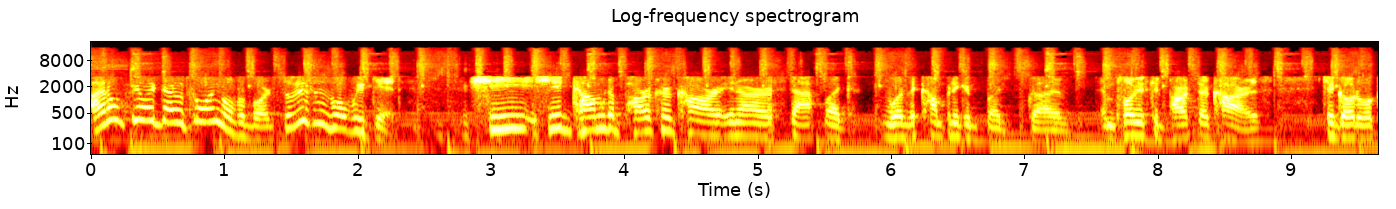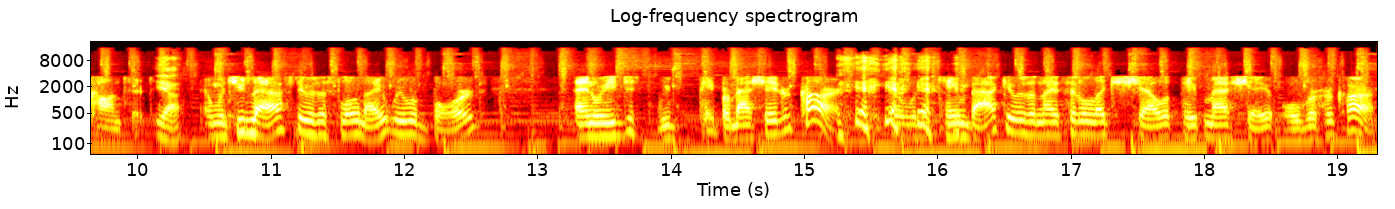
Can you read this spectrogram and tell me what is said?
I don't feel like I was going overboard. So this is what we did. She she had come to park her car in our staff like where the company could like uh, employees could park their cars to go to a concert. Yeah. And when she left, it was a slow night. We were bored. And we just we paper mache her car. so when it came back, it was a nice little like shell of paper mache over her car.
